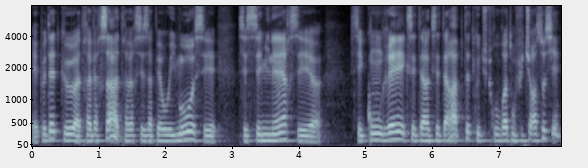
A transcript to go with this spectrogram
Et peut-être qu'à travers ça, à travers ces apéros IMO, ces, ces séminaires, ces, euh, ces congrès, etc., etc., peut-être que tu trouveras ton futur associé.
